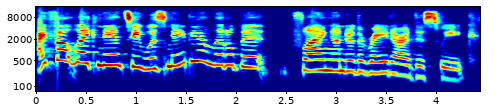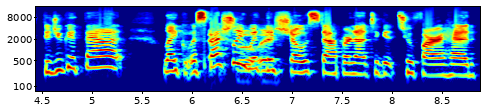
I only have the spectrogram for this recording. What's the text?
I felt like Nancy was maybe a little bit flying under the radar this week. Did you get that? Like, especially with the showstopper, not to get too far ahead,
